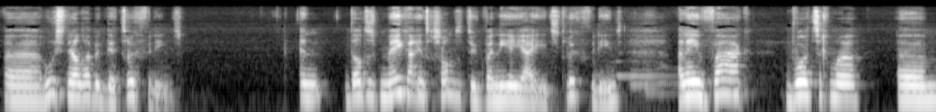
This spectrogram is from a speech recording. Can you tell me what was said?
eh, hoe snel heb ik dit terugverdiend. En dat is mega interessant natuurlijk wanneer jij iets terugverdient. Alleen vaak wordt zeg maar, ehm,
